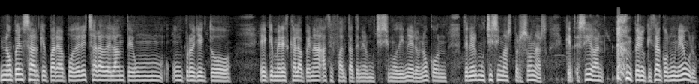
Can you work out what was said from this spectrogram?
no pensar que para poder echar adelante un, proyecto eh, que merezca la pena hace falta tener muchísimo dinero, ¿no? con tener muchísimas personas que te sigan, pero quizá con un euro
